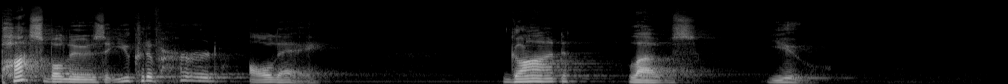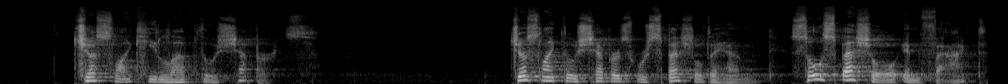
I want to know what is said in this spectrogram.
possible news that you could have heard all day. God loves you just like he loved those shepherds. Just like those shepherds were special to him. So special, in fact,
